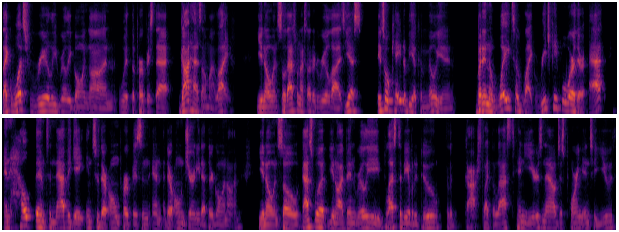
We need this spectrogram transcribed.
Like what's really really going on with the purpose that God has on my life? You know, and so that's when I started to realize, yes, it's okay to be a chameleon, but in a way to like reach people where they're at and help them to navigate into their own purpose and, and their own journey that they're going on you know and so that's what you know i've been really blessed to be able to do for the gosh like the last 10 years now just pouring into youth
